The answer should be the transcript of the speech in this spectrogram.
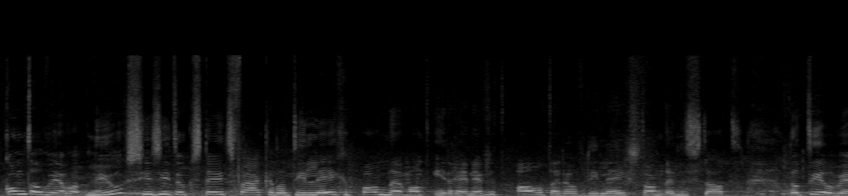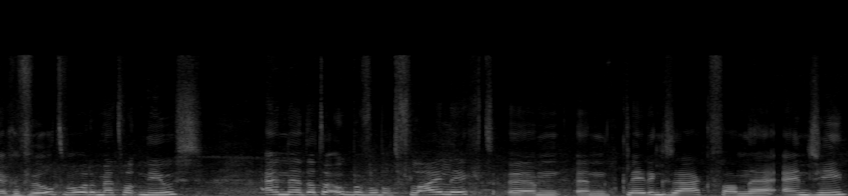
komt alweer wat nieuws. Je ziet ook steeds vaker dat die lege panden, want iedereen heeft het altijd over die leegstand in de stad, dat die alweer gevuld worden met wat nieuws. En uh, dat er ook bijvoorbeeld Fly ligt, um, een kledingzaak van uh, Angie,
